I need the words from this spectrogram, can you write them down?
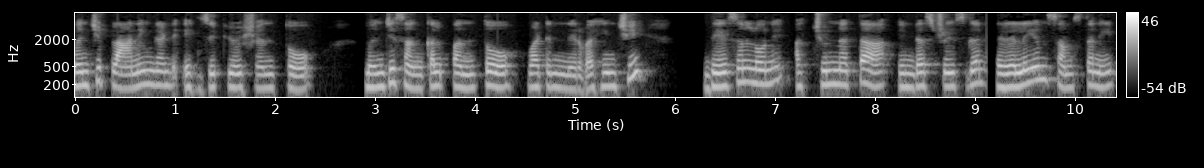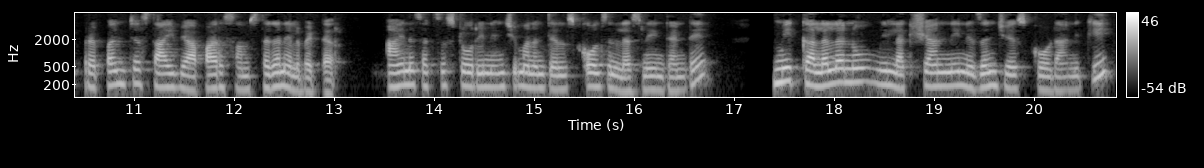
మంచి ప్లానింగ్ అండ్ ఎగ్జిక్యూషన్తో మంచి సంకల్పంతో వాటిని నిర్వహించి దేశంలోనే అత్యున్నత ఇండస్ట్రీస్గా రిలయన్స్ సంస్థని ప్రపంచ స్థాయి వ్యాపార సంస్థగా నిలబెట్టారు. ఆయన సక్సెస్ స్టోరీ నుంచి మనం తెలుసుకోవాల్సిన లెసన్ ఏంటంటే మీ కలలను మీ లక్ష్యాన్ని నిజం చేసుకోవడానికి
